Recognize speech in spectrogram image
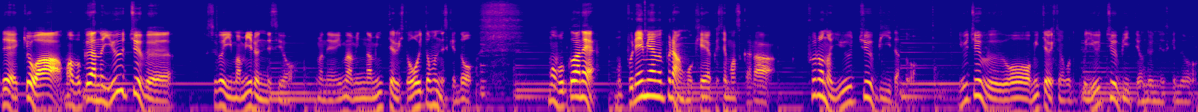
で、今日は、まあ、僕、あの、YouTube、すごい今見るんですよ。今ね、今みんな見てる人多いと思うんですけど、もう僕はね、もうプレミアムプランも契約してますから、プロの YouTube だと。YouTube を見てる人のこと僕 YouTube って呼んでるんですけど、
